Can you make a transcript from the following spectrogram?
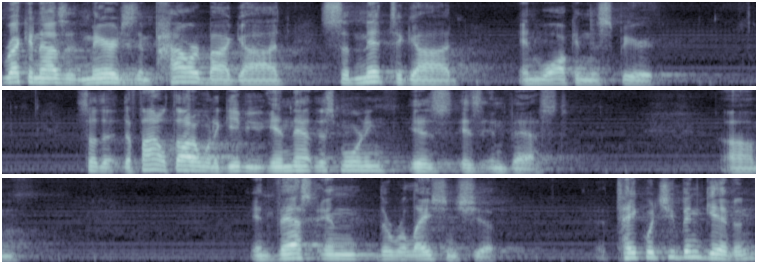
recognize that marriage is empowered by God, submit to God, and walk in the Spirit. So, the, the final thought I want to give you in that this morning is, is invest. Um, invest in the relationship. Take what you've been given.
